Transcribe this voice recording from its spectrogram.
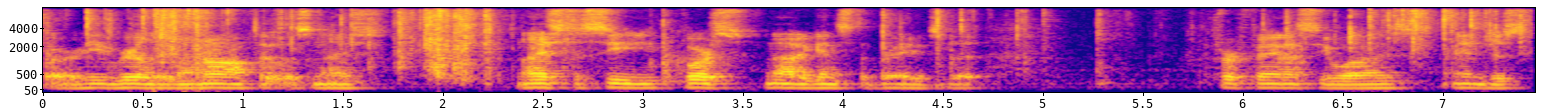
where he really went off. It was nice. Nice to see, of course, not against the Braves, but for fantasy wise, and just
